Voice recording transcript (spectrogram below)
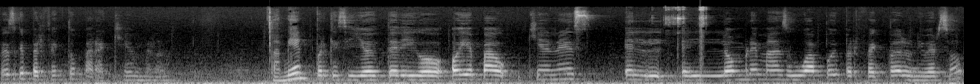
es que perfecto para quién verdad también porque si yo te digo oye Pau quién es el, hombre más guapo y perfecto del universo,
